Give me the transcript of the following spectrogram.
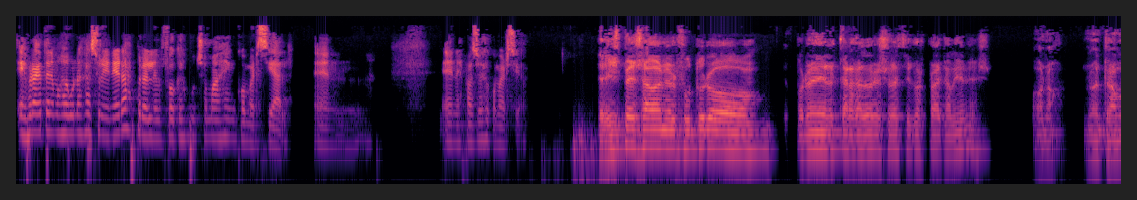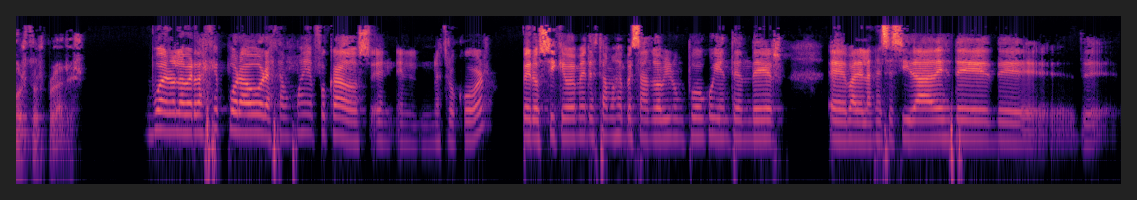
es verdad que tenemos algunas gasolineras, pero el enfoque es mucho más en comercial, en, en espacios de comercio. ¿Tenéis pensado en el futuro poner cargadores eléctricos para camiones? ¿O no? No entramos tus planes. Bueno, la verdad es que por ahora estamos más enfocados en, en nuestro core, pero sí que obviamente estamos empezando a abrir un poco y entender, eh, vale, las necesidades de, de, de,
